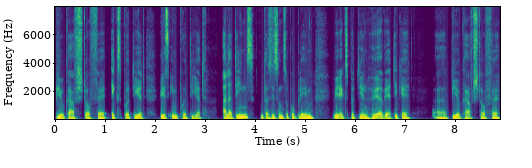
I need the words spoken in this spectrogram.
Biokraftstoffe exportiert, wie es importiert. Allerdings, und das ist unser Problem, wir exportieren höherwertige äh, Biokraftstoffe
